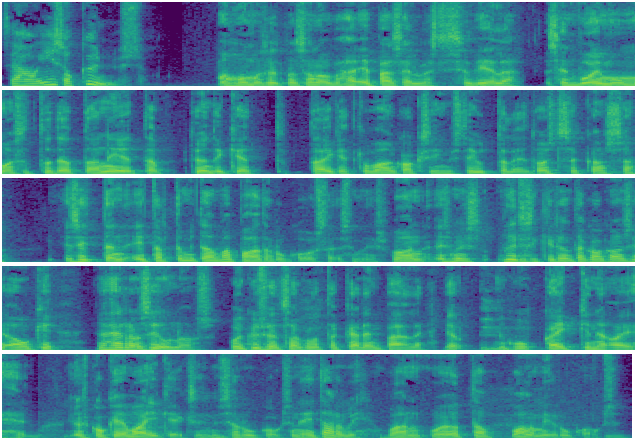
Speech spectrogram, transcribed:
sehän on iso kynnys. Mä huomasin, että mä sanoin vähän epäselvästi se vielä. Sen voi muun muassa toteuttaa niin, että työntekijät tai ketkä vaan kaksi ihmistä juttelee toistensa kanssa – ja sitten ei tarvitse mitään vapaata rukousta esimerkiksi, vaan esimerkiksi virsikirjan takakansi auki ja Herran siunaus. Voi kysyä, että saako ottaa käden päälle. Ja niin kuin kaikki ne aiheet, jos kokee vaikeaksi esimerkiksi rukouksen, ei tarvi, vaan voi ottaa valmiin rukouksen.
